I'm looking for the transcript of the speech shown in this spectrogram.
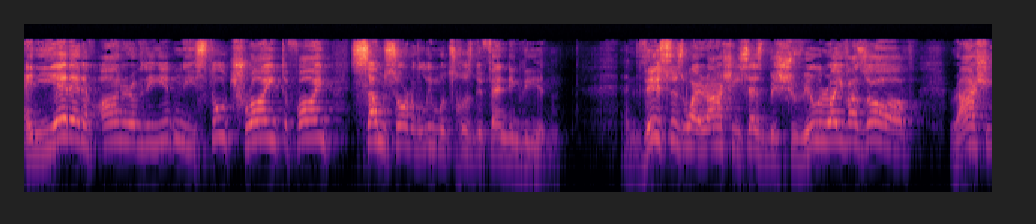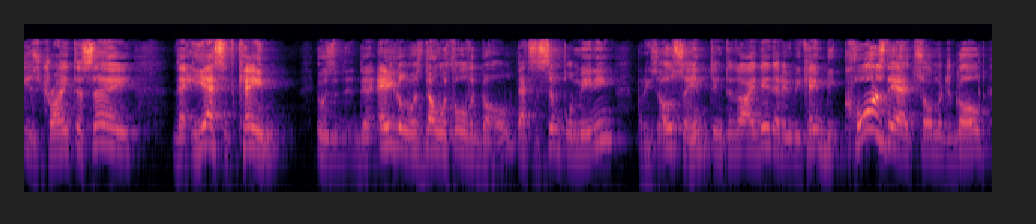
and yet out of honor of the Yidden, he's still trying to find some sort of limud defending the Yidden. And this is why Rashi says, Bishvil Roiv Azov. Rashi is trying to say that yes, it came, it was, the egel was done with all the gold. That's a simple meaning. But he's also hinting to the idea that it became because they had so much gold,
